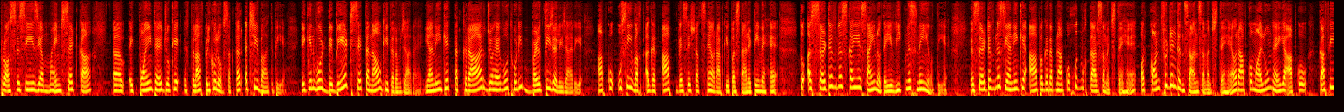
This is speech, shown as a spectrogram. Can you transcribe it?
प्रोसेसेस या माइंडसेट का एक पॉइंट है जो कि इख्तलाफ बिल्कुल हो सकता है और अच्छी बात भी है। लेकिन वो डिबेट से तनाव की तरफ़ जा रहा है। यानी कि तकरार जो है वो थोड़ी बढ़ती चली जा रही है। आपको उसी वक्त अगर आप वैसे शख्स हैं और आपकी पर्सनालिटी में है तो असर्टिवनेस का ये साइन होता है, ये वीकनेस नहीं होती है। असर्टिवनेस यानी कि आप अगर अपने आप को खुद मुख्तार समझते हैं और कॉन्फिडेंट इंसान समझते हैं और आपको मालूम है या आपको काफ़ी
